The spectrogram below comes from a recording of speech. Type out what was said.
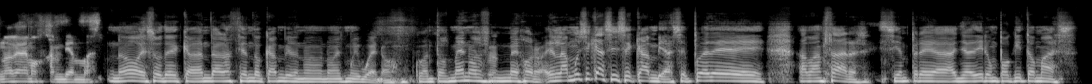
no queremos cambiar más. No, eso de andar haciendo cambios no, no es muy bueno. Cuantos menos, mejor. En la música sí se cambia, se puede avanzar, siempre añadir un poquito más.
